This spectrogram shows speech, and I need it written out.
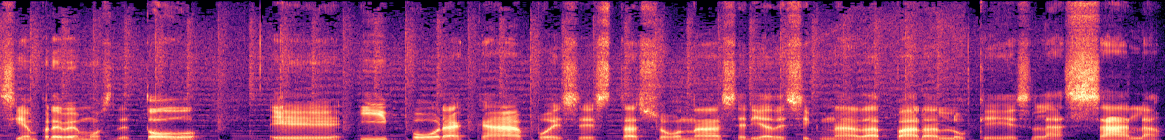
siempre vemos de todo. Eh, y por acá pues esta zona sería designada para lo que es la sala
